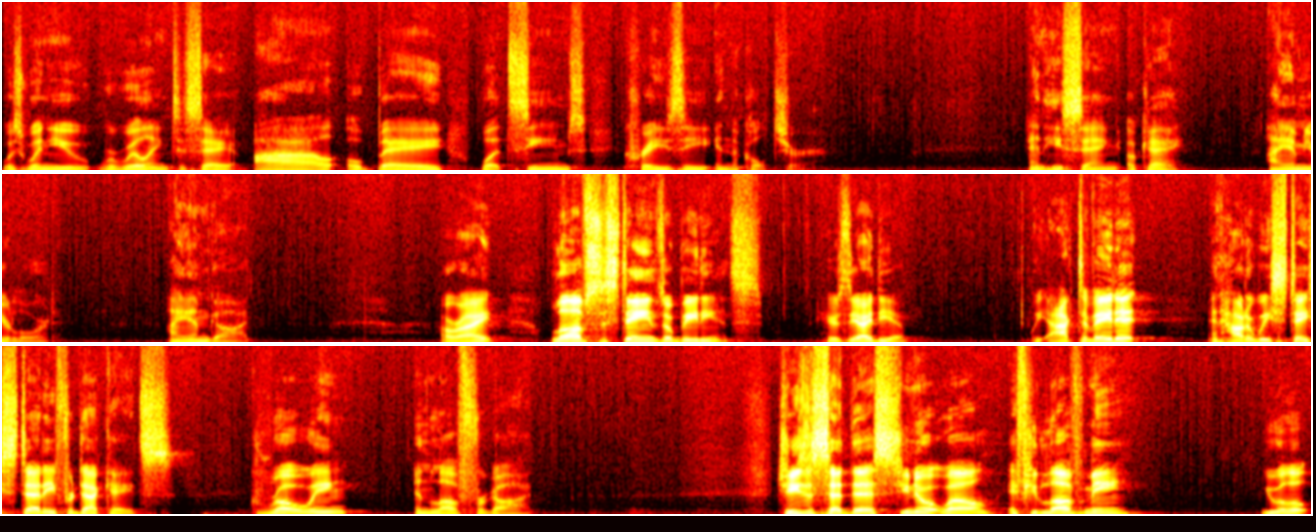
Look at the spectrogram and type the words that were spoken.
was when you were willing to say, I'll obey what seems crazy in the culture. And he's saying, Okay, I am your Lord. I am God. All right? Love sustains obedience. Here's the idea we activate it, and how do we stay steady for decades? Growing in love for God. Jesus said this, you know it well. If you love me, you will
